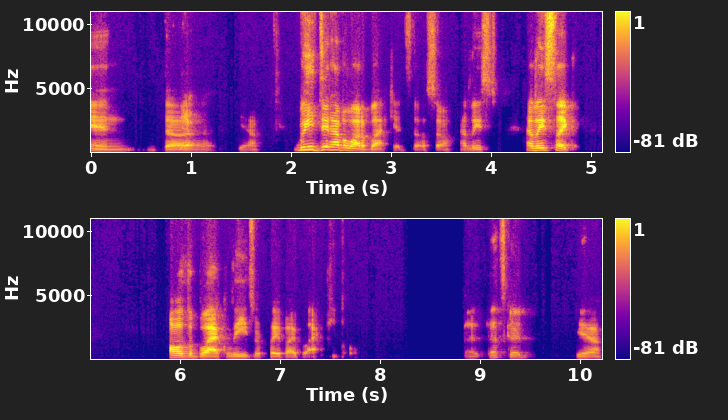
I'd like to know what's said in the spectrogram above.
in the yeah. We did have a lot of black kids though, so at least at least like all the black leads were played by black people. That, that's good. Yeah.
